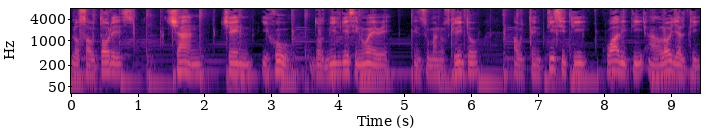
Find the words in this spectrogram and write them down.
Los autores Chan, Chen y Hu 2019 en su manuscrito Authenticity, Quality and Loyalty,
